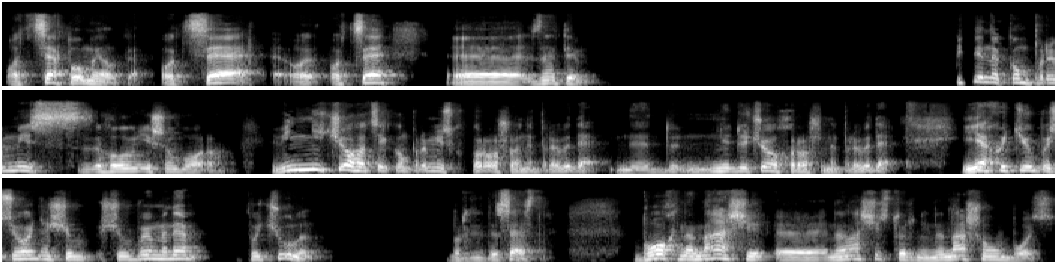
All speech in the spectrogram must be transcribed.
оце помилка. Оце, о- оце е, знаєте, піти на компроміс з головнішим ворогом. Він нічого цей компроміс хорошого не приведе, ні до- чого хорошого не приведе. І я хотів би сьогодні, щоб, щоб ви мене почули, брати та сестри. Бог на нашій, е, на нашій стороні, на нашому боці.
